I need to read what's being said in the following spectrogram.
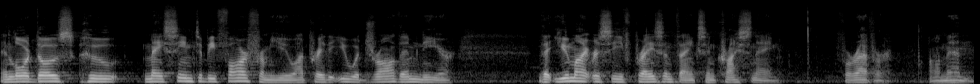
And Lord, those who may seem to be far from you, I pray that you would draw them near, that you might receive praise and thanks in Christ's name forever. Amen.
